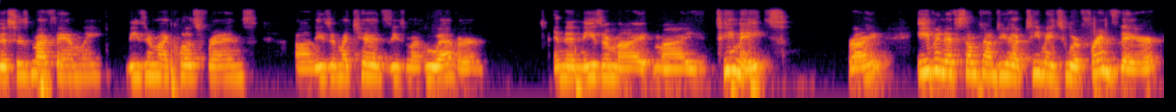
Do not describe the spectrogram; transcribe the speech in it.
this is my family, these are my close friends, uh, these are my kids, these are my whoever, and then these are my my teammates, right? Even if sometimes you have teammates who are friends there,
